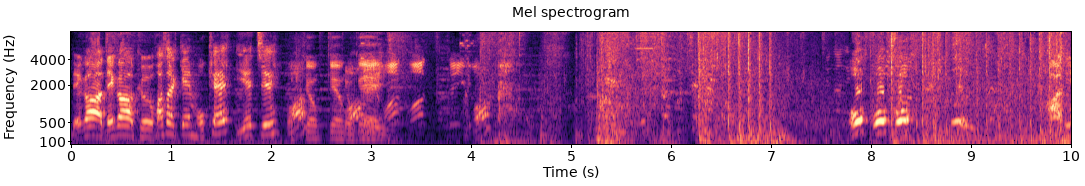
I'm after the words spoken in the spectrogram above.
내가 내가 그 화살 게임 오케이? 이해했지? 와? 오케이 오케이 오케이. 어? 오오오 아니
